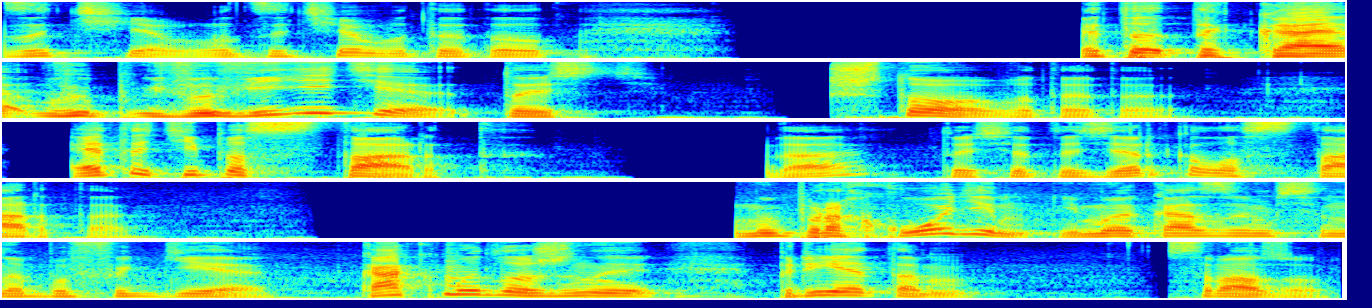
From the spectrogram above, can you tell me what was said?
Зачем? Вот зачем вот это вот? Это такая... Вы, вы видите? То есть, что вот это? Это типа старт. Да? То есть это зеркало старта. Мы проходим, и мы оказываемся на БФГ. Как мы должны... При этом сразу...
